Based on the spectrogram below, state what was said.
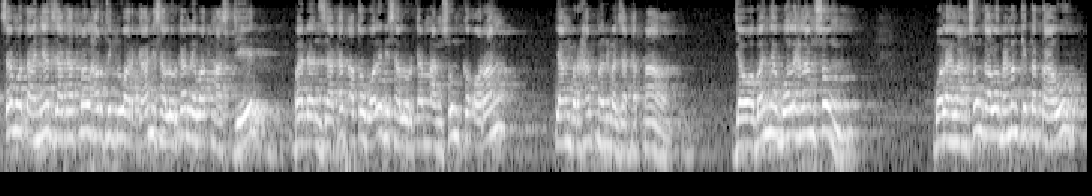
saya mau tanya zakat mal harus dikeluarkan disalurkan lewat masjid, badan zakat atau boleh disalurkan langsung ke orang yang berhak menerima zakat mal? Jawabannya boleh langsung. Boleh langsung kalau memang kita tahu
